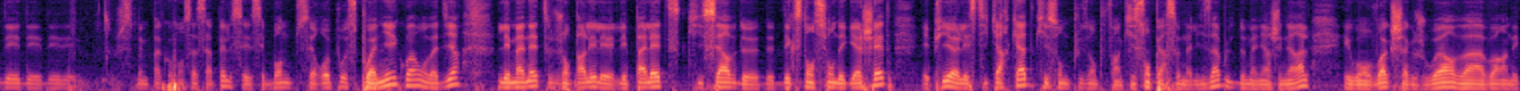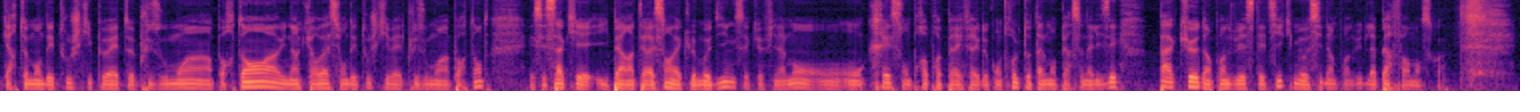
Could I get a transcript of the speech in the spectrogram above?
je sais même pas comment ça s'appelle, ces, ces bandes, ces reposes poignées, quoi, on va dire. Les manettes, j'en parlais, les, palettes qui servent d'extension des gâchettes, et puis euh, les sticks arcade qui sont de plus en enfin, qui sont personnalisables de manière générale, et où on voit que chaque joueur va avoir un écartement des touches qui peut être plus ou moins important, une incurvation des touches qui va être plus ou moins importante, et c'est ça qui est hyper intéressant avec le modding, c'est que finalement on, on crée son propre périphérique de contrôle totalement personnalisé, pas que d'un point de vue esthétique, mais aussi d'un point de vue de la performance.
